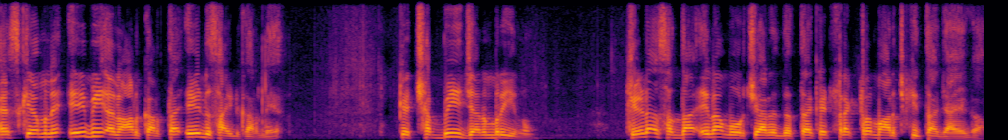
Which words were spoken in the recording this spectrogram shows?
ਐਸਕੇਐਮ ਨੇ ਇਹ ਵੀ ਐਲਾਨ ਕਰਤਾ, ਇਹ ਡਿਸਾਈਡ ਕਰ ਲਿਆ ਕਿ 26 ਜਨਵਰੀ ਨੂੰ ਕਿਹੜਾ ਸੱਦਾ ਇਹਨਾਂ ਮੋਰਚਿਆਂ ਨੇ ਦਿੱਤਾ ਕਿ ਟਰੈਕਟਰ ਮਾਰਚ ਕੀਤਾ ਜਾਏਗਾ।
